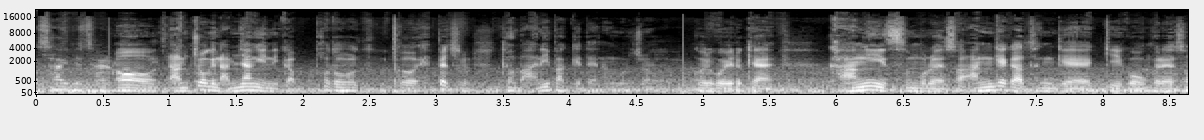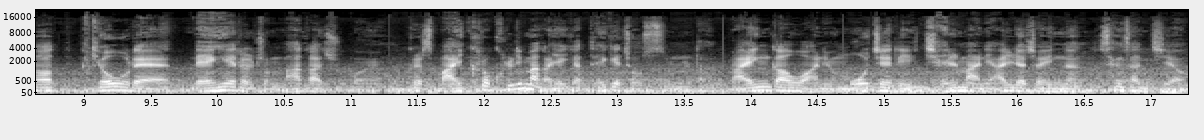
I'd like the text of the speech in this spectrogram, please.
따스하게 잘어 남쪽이 남양이니까 포도 그 햇볕을 더 많이 받게 되는 거죠. 그리고 이렇게 강이 있음으로 해서 안개 같은 게 끼고 그래서 겨울에 냉해를 좀 막아주고요. 그래서 마이크로 클리마가 여기가 되게 좋습니다. 라인가우 아니면 모젤이 제일 많이 알려져 있는 생산 지역.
